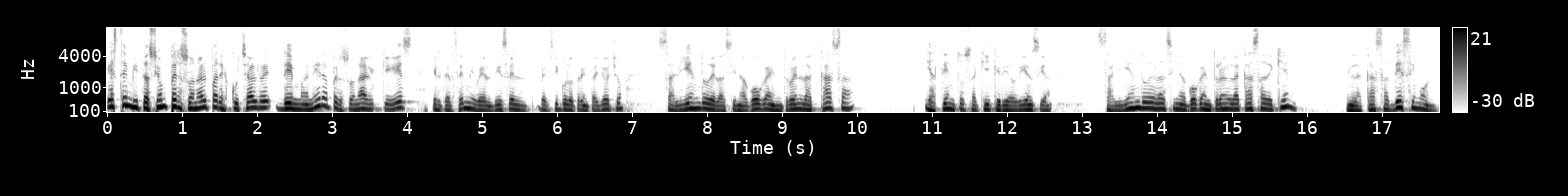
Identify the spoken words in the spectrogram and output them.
esta invitación personal para escucharle de manera personal, que es el tercer nivel, dice el versículo 38, saliendo de la sinagoga entró en la casa, y atentos aquí, querida audiencia, saliendo de la sinagoga entró en la casa de quién? En la casa de Simón.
